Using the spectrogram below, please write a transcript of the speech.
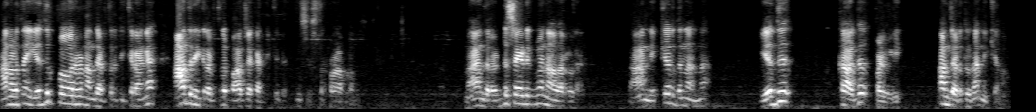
அதனாலதான் எதிர்ப்பவர்கள் அந்த இடத்துல நிக்கிறாங்க. ஆதரிக்கிற இடத்துல பாஜக நிக்குது. திஸ் இஸ் த ப்ராப்ளம் நான் இந்த ரெண்டு சைடுக்குமே நான் வரல. நான் நிக்கிறது என்னன்னா எதுக்காக பள்ளி? அந்த இடத்துல தான் நிக்கணும்.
